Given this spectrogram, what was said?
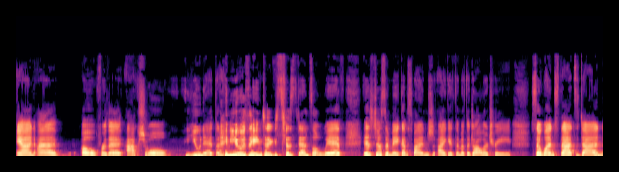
And, uh, oh, for the actual unit that I'm using to, to stencil with is just a makeup sponge. I get them at the Dollar Tree. So once that's done,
